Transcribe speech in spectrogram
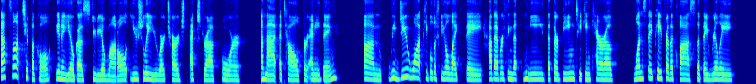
That's not typical in a yoga studio model. Usually, you are charged extra for a mat, a towel for anything. Um, we do want people to feel like they have everything that they need, that they're being taken care of once they pay for the class, that they really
